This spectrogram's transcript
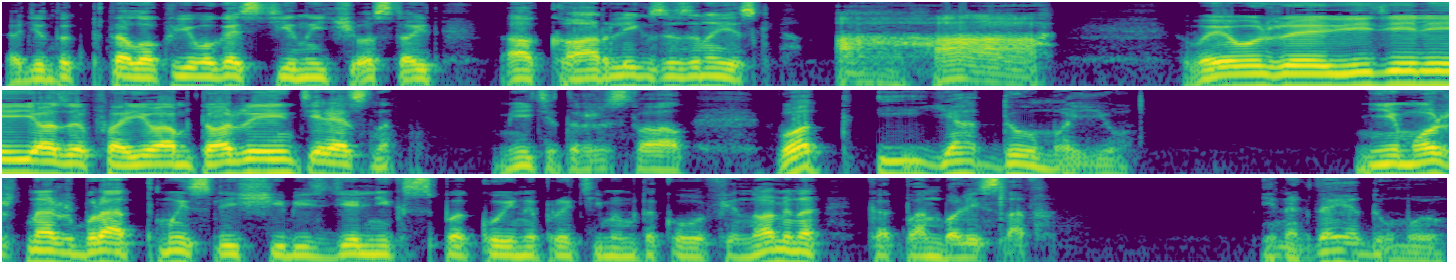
Один только потолок в его гостиной чего стоит, а карлик за занавеской. Ага! Вы уже видели Йозефа, и вам тоже интересно. Митя торжествовал. Вот и я думаю. Не может наш брат, мыслящий бездельник, спокойно пройти мимо такого феномена, как пан Болеслав. Иногда я думаю,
